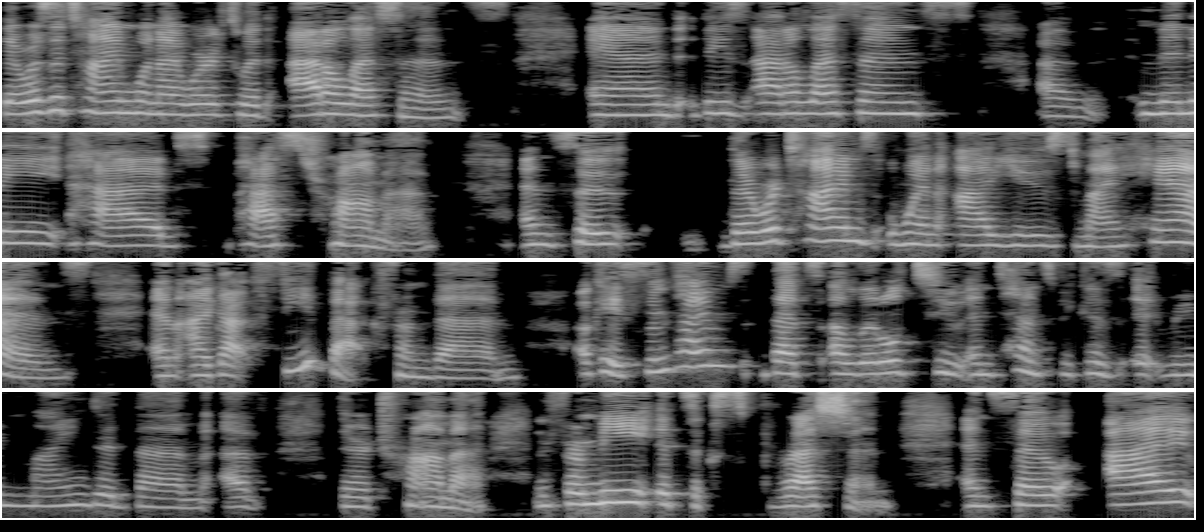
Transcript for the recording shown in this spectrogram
There was a time when I worked with adolescents, and these adolescents, um, many had past trauma. And so there were times when I used my hands and I got feedback from them. Okay, sometimes that's a little too intense because it reminded them of their trauma. And for me, it's expression. And so I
